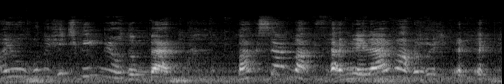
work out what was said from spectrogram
Ay o bunu hiç bilmiyordum ben. Bak sen bak sen neler varmış.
